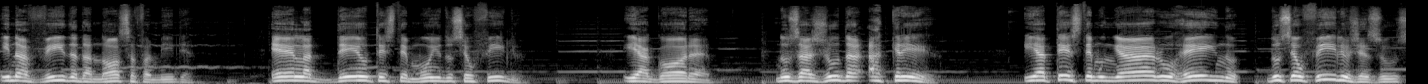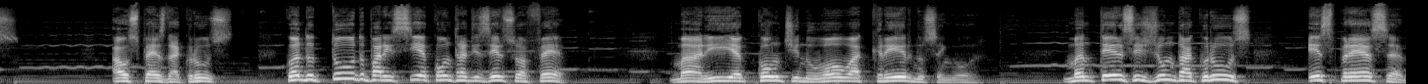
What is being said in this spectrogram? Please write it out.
e na vida da nossa família. Ela deu testemunho do seu filho e agora nos ajuda a crer e a testemunhar o reino do seu filho Jesus. Aos pés da cruz, quando tudo parecia contradizer sua fé, Maria continuou a crer no Senhor. Manter-se junto à cruz expressa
